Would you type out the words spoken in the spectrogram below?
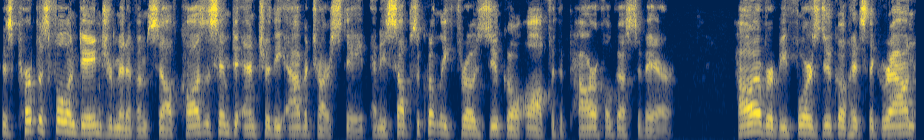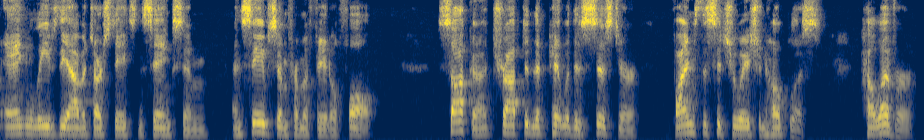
His purposeful endangerment of himself causes him to enter the Avatar state, and he subsequently throws Zuko off with a powerful gust of air. However, before Zuko hits the ground, Aang leaves the Avatar states and sinks him and saves him from a fatal fall. Sokka, trapped in the pit with his sister, finds the situation hopeless. However,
